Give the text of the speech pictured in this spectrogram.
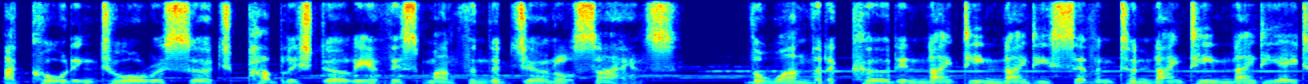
according to a research published earlier this month in the journal Science. The one that occurred in 1997 to 1998,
